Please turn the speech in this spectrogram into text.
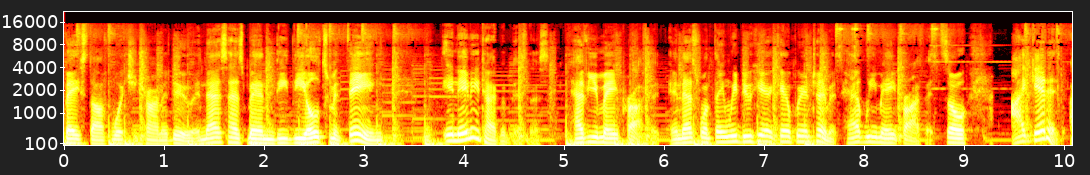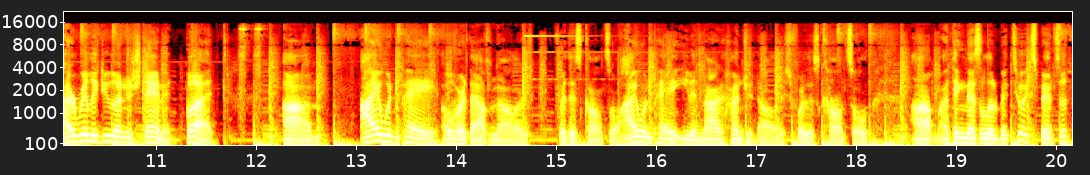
based off what you're trying to do? And that has been the, the ultimate thing in any type of business. Have you made profit? And that's one thing we do here at Camp Entertainment. Have we made profit? So I get it. I really do understand it. But um, I wouldn't pay over a thousand dollars for this console. I wouldn't pay even nine hundred dollars for this console. Um, I think that's a little bit too expensive.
